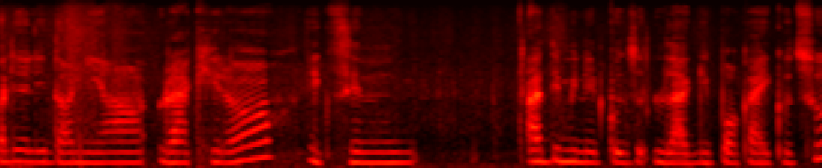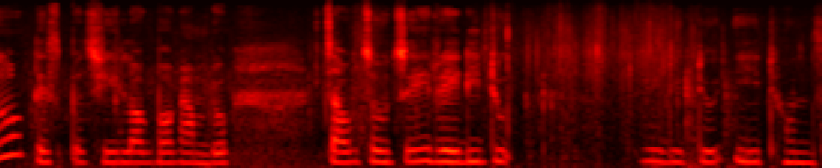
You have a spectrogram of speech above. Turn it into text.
अलिअलि धनियाँ राखेर एकछिन आधी मिनटको लागि पकाएको छु। त्यसपछि लगभग हाम्रो चाउचाउ चाहिँ ready to ready to eat हुन्छ।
